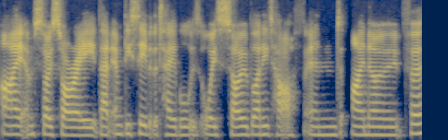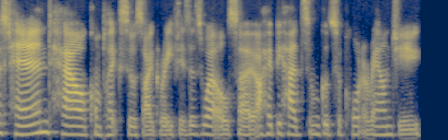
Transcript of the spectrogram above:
I am so sorry. That empty seat at the table is always so bloody tough. And I know firsthand how complex suicide grief is as well. So I hope you had some good support around you.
